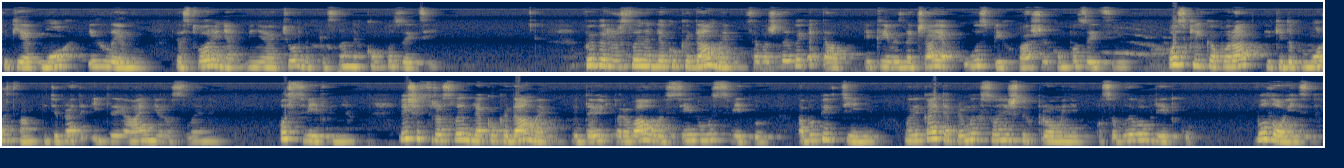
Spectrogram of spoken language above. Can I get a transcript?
такі як мох і глину, для створення мініатюрних рослинних композицій. Вибір рослини для кокедами це важливий етап, який визначає успіх вашої композиції. Ось кілька порад, які допоможуть вам підібрати ідеальні рослини. Освітлення. Більшість рослин для кокедами віддають перевагу розсійному світлу або півтіні. Уникайте прямих сонячних променів, особливо влітку. Вологість.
